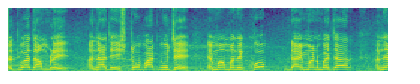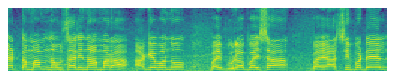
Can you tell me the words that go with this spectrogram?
રજૂઆત સાંભળી અને આ જે સ્ટોપ આપ્યું છે, એમાં મને ખૂબ ડાયમંડ બજાર અને આ તમામ નવસારીના અમારા આગેવાનો, ભાઈ ભૂરાભાઈ શાહ, ભાઈ આરસી પટેલ,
